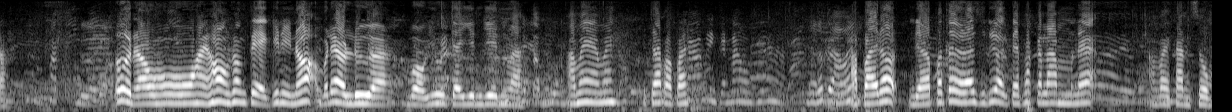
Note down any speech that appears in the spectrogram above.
ล่ะพักเหลือบ่เออเอาให้ห้องช่องแตกกินนี่เนาะบ่ได้เอาเรือบอกอยู่ใจเย็นๆว่ะเอาแม่ไหมไปจับเอาไปข้า เอาไปแล้วเดี๋ยวป้าเตอร์ได้สิเลือกแต่พักกะลำนี่เอาไปคันสม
